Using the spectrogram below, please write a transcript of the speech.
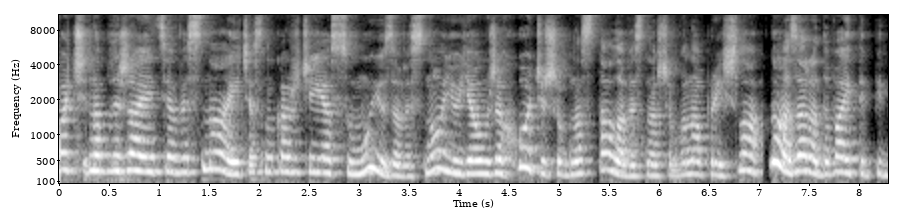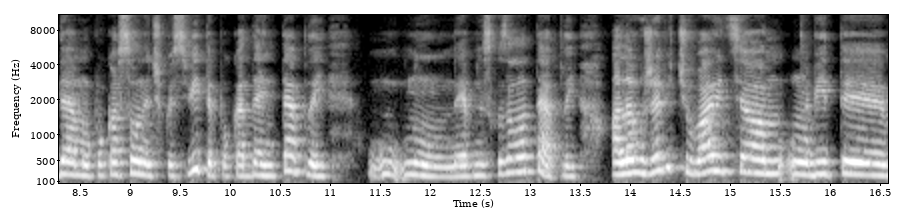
Хоч наближається весна, і, чесно кажучи, я сумую за весною. Я вже хочу, щоб настала весна, щоб вона прийшла. Ну а зараз давайте підемо, поки сонечко світить, поки день теплий. Ну, я б не сказала теплий, але вже відчувається від е,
